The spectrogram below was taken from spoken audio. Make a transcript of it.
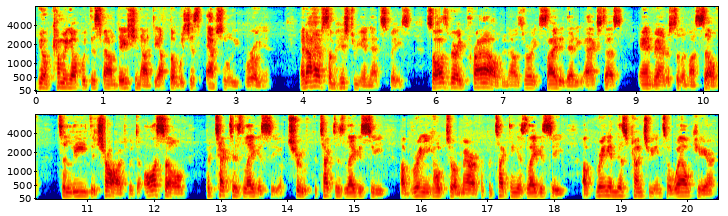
you know, coming up with this foundation idea, I thought was just absolutely brilliant. And I have some history in that space. So I was very proud and I was very excited that he asked us, Ann Vandersteel and myself, to lead the charge, but to also protect his legacy of truth, protect his legacy of bringing hope to America, protecting his legacy of bringing this country into well care,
